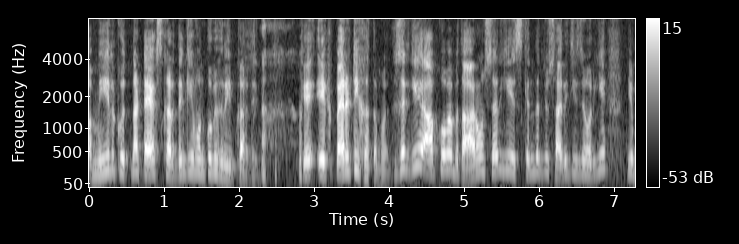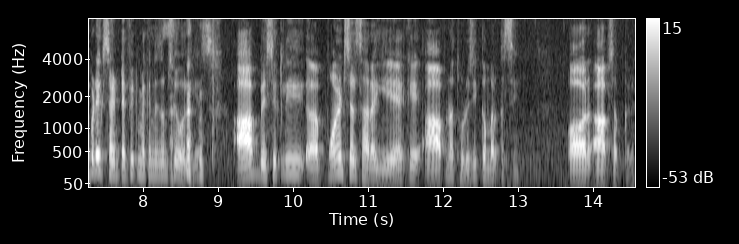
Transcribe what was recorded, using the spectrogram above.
अमीर को इतना टैक्स कर देंगे वो उनको भी गरीब कर देंगे कि एक पैरिटी खत्म हो तो सर ये आपको मैं बता रहा हूँ सर ये इसके अंदर जो सारी चीज़ें हो रही हैं ये बड़े एक साइंटिफिक मैकेनिज्म से हो रही है। आप बेसिकली पॉइंट सर सारा ये है कि आप ना थोड़ी सी कमर कसें और आप सब करें।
